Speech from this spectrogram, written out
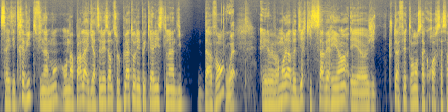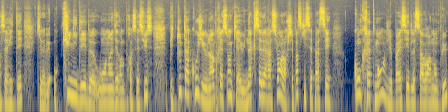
ça a été très vite, finalement. On a parlé à Gerd sur le plateau des pécalistes lundi d'avant. Ouais. Et il avait vraiment l'air de dire qu'il savait rien et euh, j'ai tout à fait tendance à croire sa sincérité, qu'il avait aucune idée de où on en était dans le processus. Puis tout à coup, j'ai eu l'impression qu'il y a eu une accélération. Alors je sais pas ce qui s'est passé concrètement, j'ai pas essayé de le savoir non plus.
